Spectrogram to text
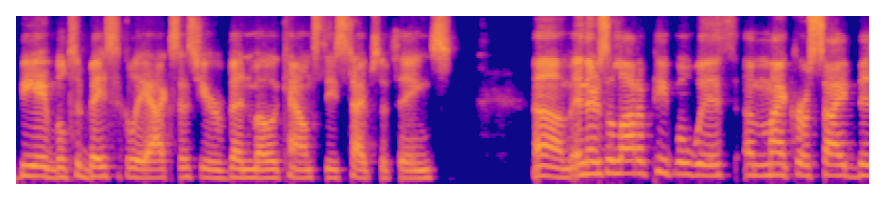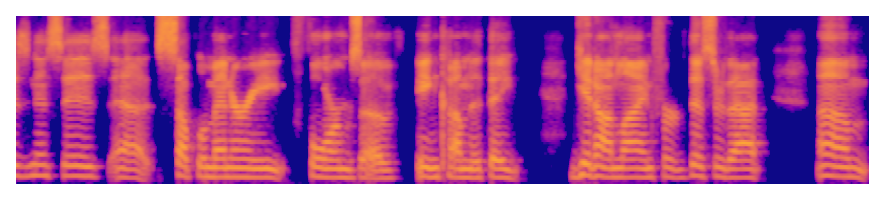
be able to basically access your Venmo accounts, these types of things. Um, and there's a lot of people with uh, micro side businesses, uh, supplementary forms of income that they get online for this or that. Um,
